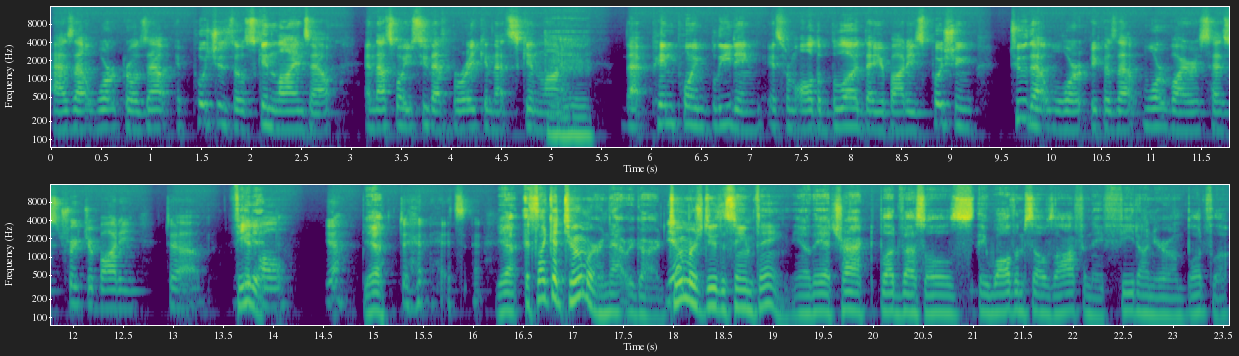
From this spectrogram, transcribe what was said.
as that wart grows out, it pushes those skin lines out. And that's why you see that break in that skin line. Mm-hmm. That pinpoint bleeding is from all the blood that your body's pushing to that wart because that wart virus has tricked your body to feed it. All, yeah. Yeah. it's yeah. It's like a tumor in that regard. Yeah. Tumors do the same thing. You know, they attract blood vessels, they wall themselves off, and they feed on your own blood flow.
